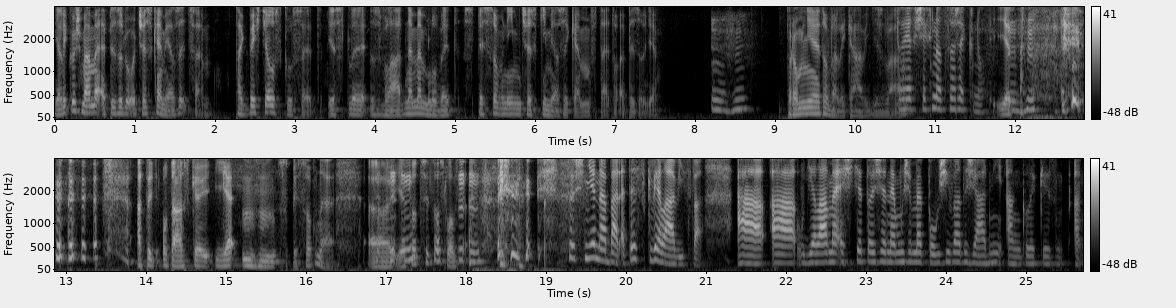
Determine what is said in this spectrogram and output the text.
Jelikož máme epizodu o českém jazyce, tak bych chtěl zkusit, jestli zvládneme mluvit spisovným českým jazykem v této epizodě. Mhm. Pro mě je to veliká výzva. To je všechno, co řeknu. Je t- mm-hmm. A teď otázka je mm-hmm, spisovné. Uh, je to citoslovce. Což mě nabar. A to je skvělá výzva. A, a uděláme ještě to, že nemůžeme používat žádný anglikizm, ang,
